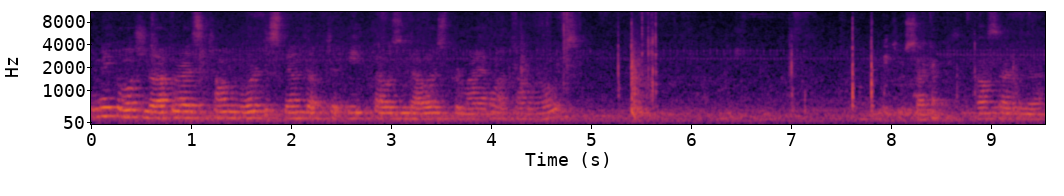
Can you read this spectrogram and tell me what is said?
I make a motion to authorize the town board to spend up to eight thousand dollars per mile on town roads. Is there a second? I'll second that.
